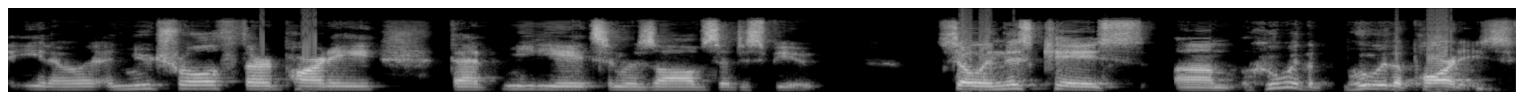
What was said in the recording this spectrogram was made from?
you know, a neutral third party that mediates and resolves a dispute. So in this case, um, who are the who are the parties?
